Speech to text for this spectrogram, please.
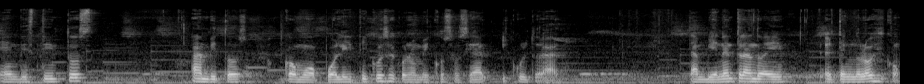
en distintos ámbitos como políticos, económico, social y cultural. También entrando ahí el tecnológico,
